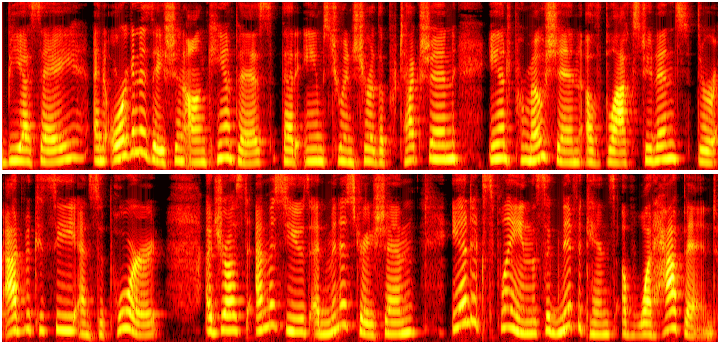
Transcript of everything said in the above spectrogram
BSA, an organization on campus that aims to ensure the protection and promotion of Black students through advocacy and support, addressed MSU's administration and explained the significance of what happened,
